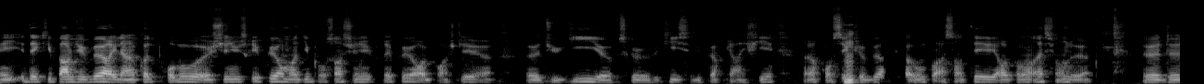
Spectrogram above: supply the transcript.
et dès qu'il parle du beurre, il a un code promo euh, chez NutriPure, moins 10% chez NutriPure pour acheter euh, euh, du ghee, parce que le ghee c'est du beurre clarifié, alors qu'on sait mm. que le beurre c'est pas bon pour la santé. Les recommandations de, de, de,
